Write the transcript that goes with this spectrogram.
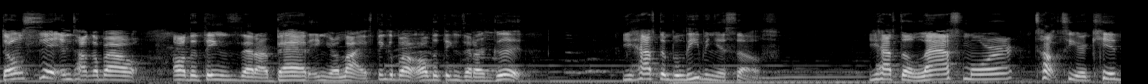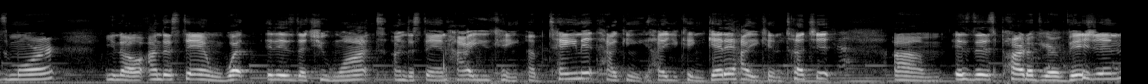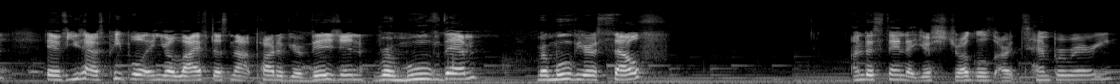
Don't sit and talk about all the things that are bad in your life. Think about all the things that are good. You have to believe in yourself. You have to laugh more, talk to your kids more, you know, understand what it is that you want, understand how you can obtain it, how can how you can get it, how you can touch it. Um, is this part of your vision? If you have people in your life that's not part of your vision, remove them. Remove yourself. Understand that your struggles are temporary.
